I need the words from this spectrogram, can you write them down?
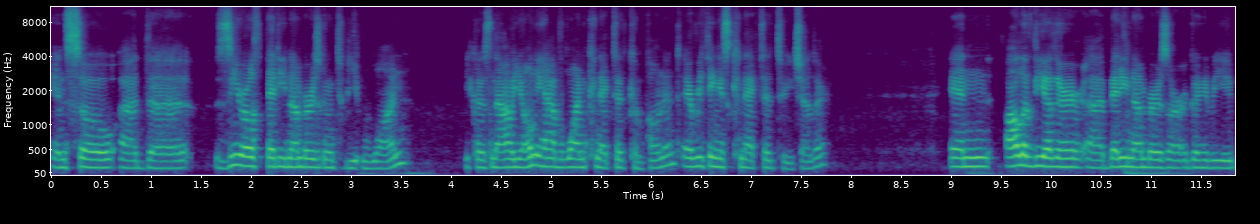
And so uh, the zeroth Betti number is going to be one because now you only have one connected component. Everything is connected to each other. And all of the other uh, Betti numbers are going to be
